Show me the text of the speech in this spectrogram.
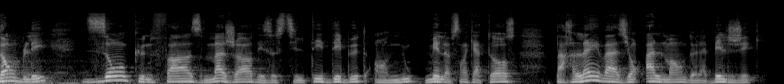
D'emblée, disons qu'une phase majeure des hostilités débute en août 1914 par l'invasion allemande de la Belgique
